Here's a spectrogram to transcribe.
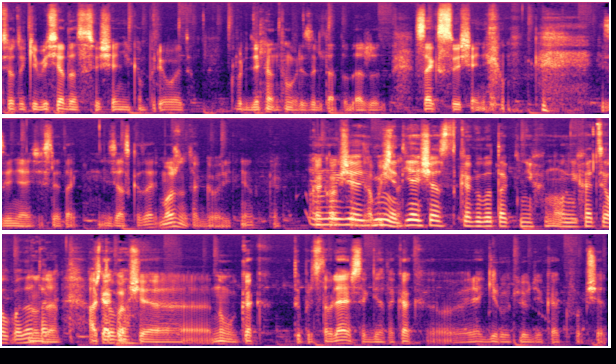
Все-таки беседа со священником приводит к определенному результату, даже секс с священником. Извиняюсь, если так нельзя сказать. Можно так говорить? Нет? Как, как ну, вообще я, обычно? Нет, я сейчас как бы так не, ну, не хотел бы, да? Ну, так, да. А чтобы... как вообще, ну, как ты представляешься где-то, как э, реагируют люди, как вообще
